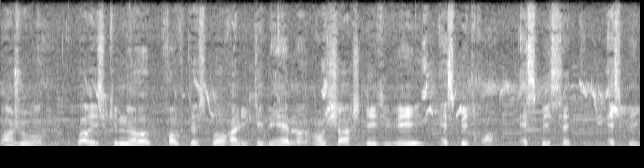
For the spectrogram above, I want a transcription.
Bonjour, Boris Kilno, prof de sport à l'UTBM, en charge des UV, SP3, SP7, SPI.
